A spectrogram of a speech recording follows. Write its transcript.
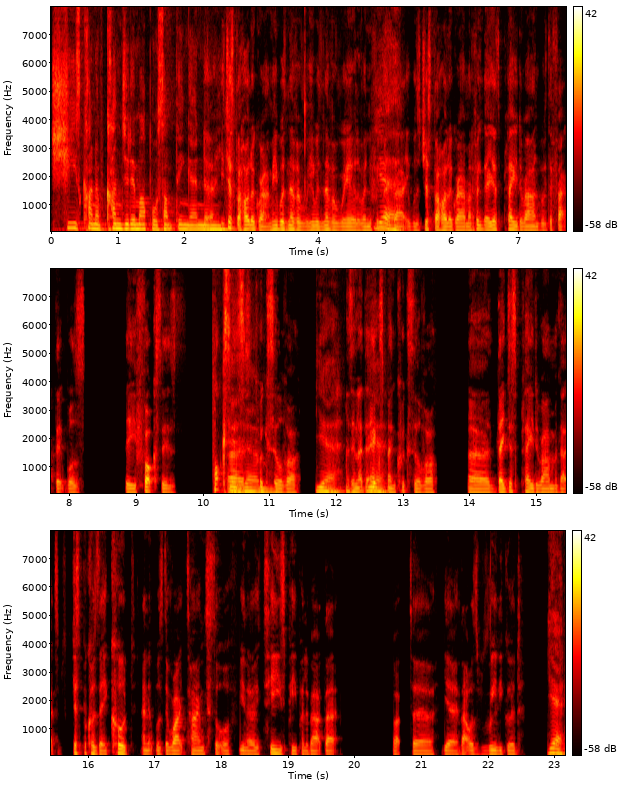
she's kind of conjured him up or something. And Yeah, um, he's just a hologram. He was never he was never real or anything Yeah. like that. It was just a hologram. And I think they just played around with the fact that it was the Foxes, Fox's, uh, um, Quicksilver, yeah, as in like the yeah. X Men Quicksilver. Uh, they just played around with that just because they could, and it was the right time to sort of you know tease people about that. But uh, yeah, that was really good. Yeah,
